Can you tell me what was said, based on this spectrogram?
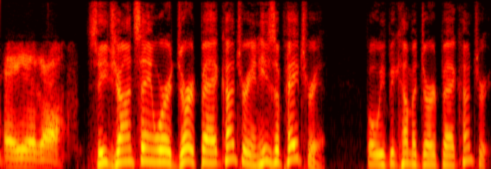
pay it off. See, John saying we're a dirtbag country, and he's a patriot. But we've become a dirtbag country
